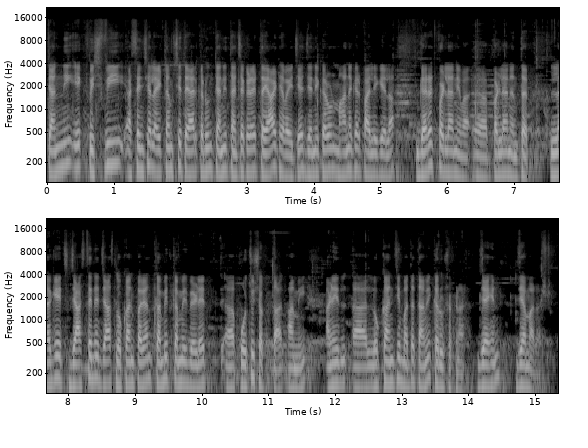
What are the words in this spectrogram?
त्यांनी एक पिशवी असेन्शियल आयटम्सची तयार करून त्यांनी त्यांच्याकडे तयार ठेवायची जेणे जेणेकरून महानगरपालिकेला गरज पडल्याने पडल्यानंतर लगेच जास्तीने जास्त लोकांपर्यंत कमीत कमी वेळेत पोचू शकतात आम्ही आणि लोकांची मदत आम्ही करू शकणार. जय हिंद जय महाराष्ट्र.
